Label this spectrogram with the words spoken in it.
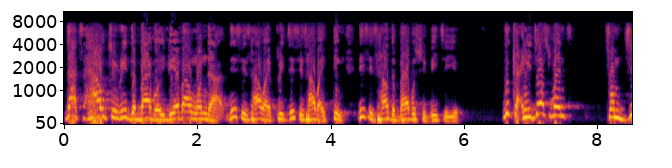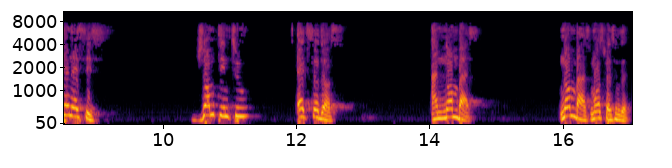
That's how to read the Bible. If you ever wonder, this is how I preach, this is how I think, this is how the Bible should be to you. Look at, he just went from Genesis, jumped into Exodus and Numbers. Numbers, more specifically.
